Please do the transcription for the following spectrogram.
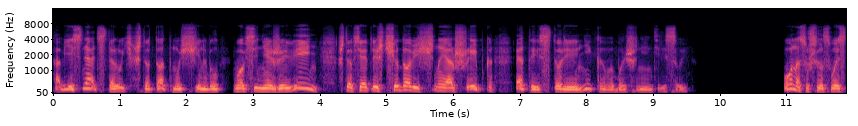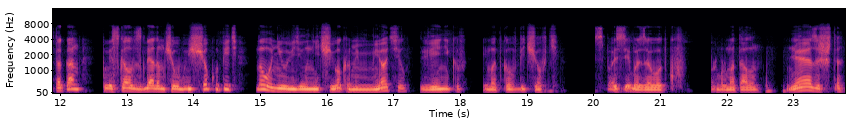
Объяснять старухе, что тот мужчина был вовсе не Живинь, что все это лишь чудовищная ошибка, эта история никого больше не интересует. Он осушил свой стакан, поискал взглядом, чего бы еще купить, но он не увидел ничего, кроме метел, веников и мотков бечевки. — Спасибо за водку, — пробормотал он. — Не за что,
